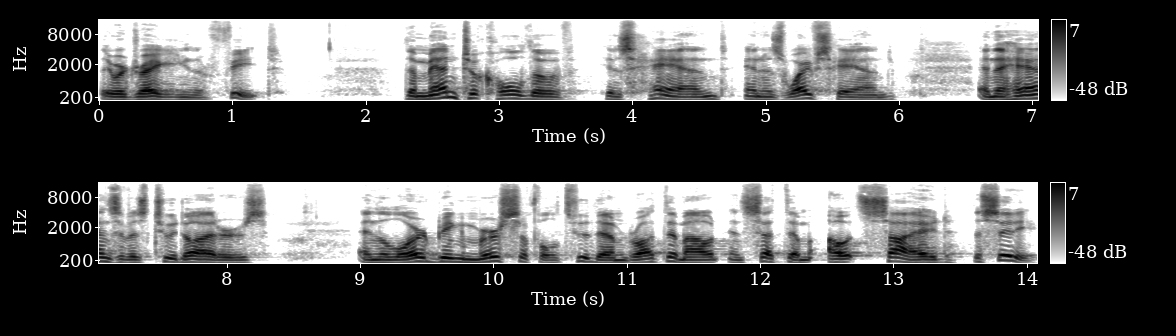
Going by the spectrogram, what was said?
They were dragging their feet. The men took hold of his hand and his wife's hand and the hands of his two daughters and the Lord, being merciful to them, brought them out and set them outside the city.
